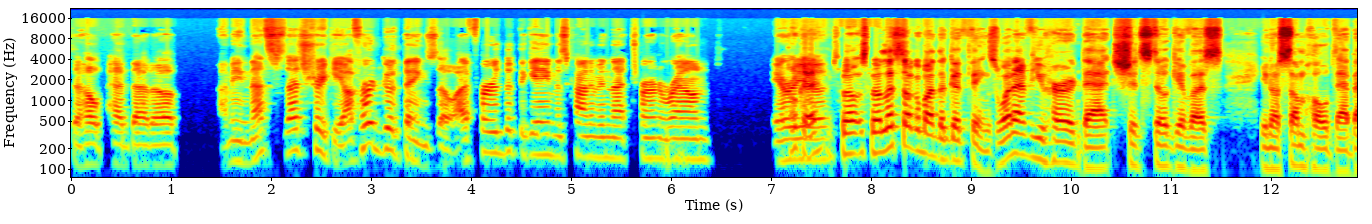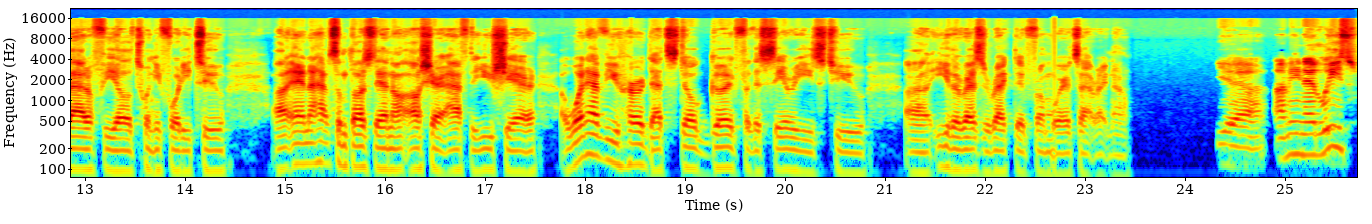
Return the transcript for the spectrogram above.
to help head that up. I mean, that's that's tricky. I've heard good things though. I've heard that the game is kind of in that turnaround area. Okay, so so let's talk about the good things. What have you heard that should still give us, you know, some hope that Battlefield 2042? Uh, and I have some thoughts there, and I'll, I'll share after you share. Uh, what have you heard that's still good for the series to uh, either resurrect it from where it's at right now? Yeah, I mean, at least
